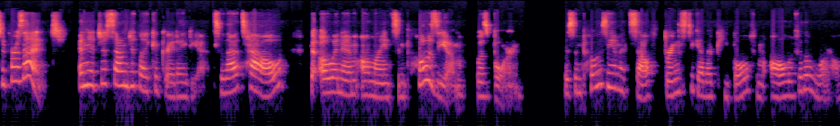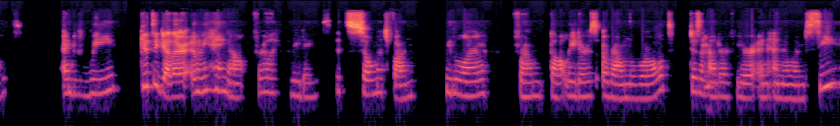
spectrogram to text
to present. And it just sounded like a great idea. So that's how the O&M Online Symposium was born. The symposium itself brings together people from all over the world, and we get together and we hang out for like three days. It's so much fun. We learn from thought leaders around the world. Doesn't matter if you're an NOMC,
